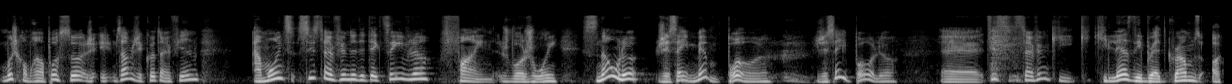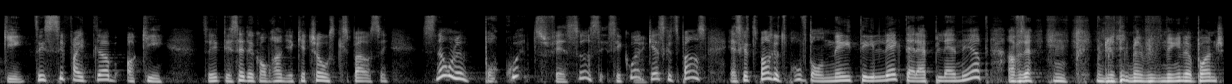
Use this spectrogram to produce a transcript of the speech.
Moi, je comprends pas ça. Il me semble que j'écoute un film. À moins que si c'est un film de détective, là, fine, je vais jouer. Sinon, là, j'essaye même pas. là. J'essaye pas, là. Euh, c'est un film qui, qui, qui laisse des breadcrumbs, OK. Tu sais, si c'est Fight Club, OK. Tu sais, essaies de comprendre, il y a quelque chose qui se passe. Sinon, là, pourquoi tu fais ça? C'est quoi? Qu'est-ce que tu penses? Est-ce que tu penses que tu prouves ton intellect à la planète en faisant Hum, je l'ai tellement vu venir le punch?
